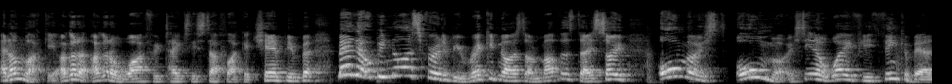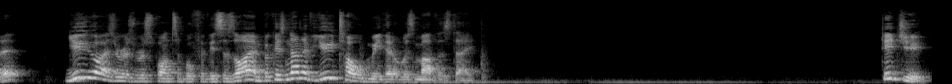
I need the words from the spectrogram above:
and I'm lucky. I got a I got a wife who takes this stuff like a champion. But man, it would be nice for her to be recognised on Mother's Day. So almost, almost in a way, if you think about it, you guys are as responsible for this as I am because none of you told me that it was Mother's Day. Did you?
